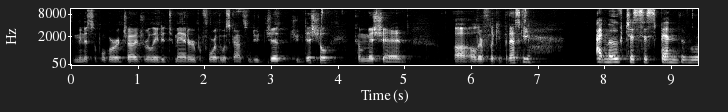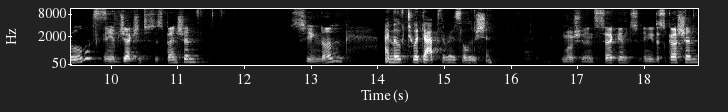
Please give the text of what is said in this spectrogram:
the municipal court judge related to matter before the Wisconsin Judi- Judicial Commission. Uh, Alder Filicky Peneski, I move to suspend the rules. any objection to suspension? Seeing none, I move to adopt the resolution. Motion and second, any discussion?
